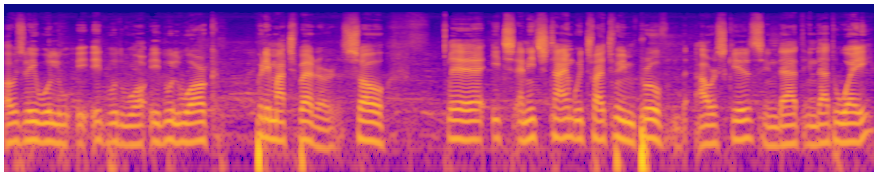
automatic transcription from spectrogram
obviously it will it would work it will work pretty much better. So uh, each and each time we try to improve our skills in that in that way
